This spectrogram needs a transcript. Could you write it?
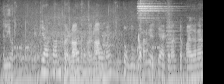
ไอ้รีบ อ ย่าตามขออีกรอบหนึงขออีกรอบหนึงจบลุงว่าเกียแจกกันนั้นจะไปแล้วนะ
